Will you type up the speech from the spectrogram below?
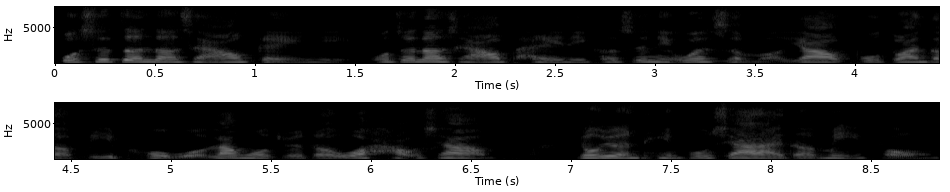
我是真的想要给你，我真的想要陪你，可是你为什么要不断的逼迫我，让我觉得我好像。永远停不下来的蜜蜂，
